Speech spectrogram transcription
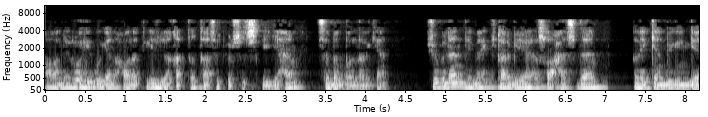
holi ruhiy bo'lgan holatiga juda qattiq ta'sir ko'rsatishligiga ham sabab bo'lar ekan. Shu bilan demak tarbiya sohasida qilayotgan bugungi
